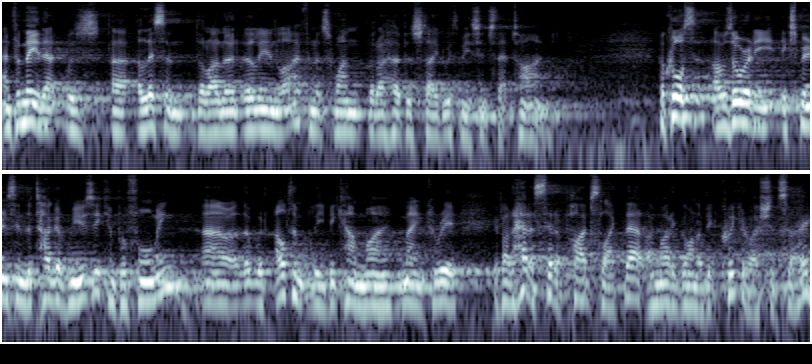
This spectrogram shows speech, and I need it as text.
And for me, that was uh, a lesson that I learned early in life, and it's one that I hope has stayed with me since that time. Of course, I was already experiencing the tug of music and performing uh, that would ultimately become my main career. If I'd had a set of pipes like that, I might have gone a bit quicker, I should say.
